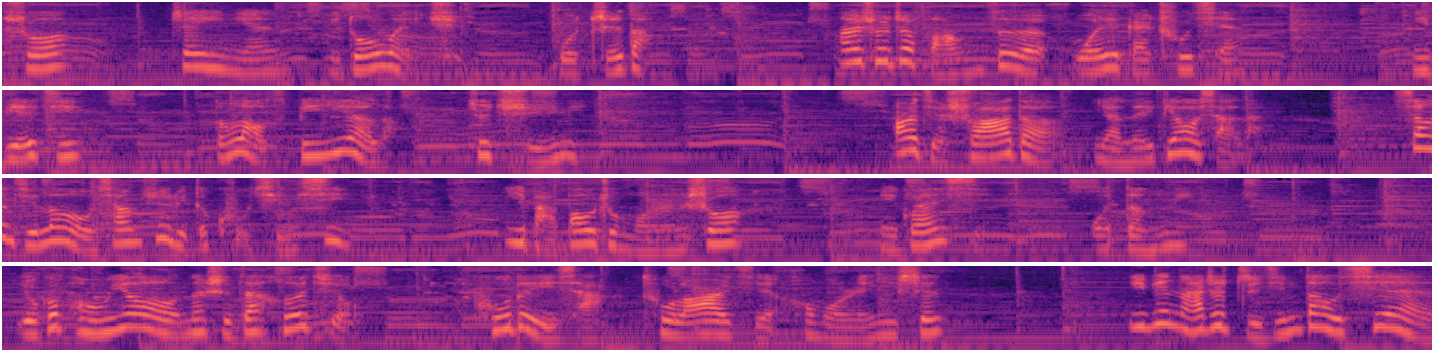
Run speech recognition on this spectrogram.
说：“这一年你多委屈，我知道。按说这房子我也该出钱，你别急，等老子毕业了就娶你。”二姐唰的眼泪掉下来，像极了偶像剧里的苦情戏，一把抱住某人说：“没关系，我等你。”有个朋友那时在喝酒，噗的一下吐了二姐和某人一身，一边拿着纸巾道歉，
